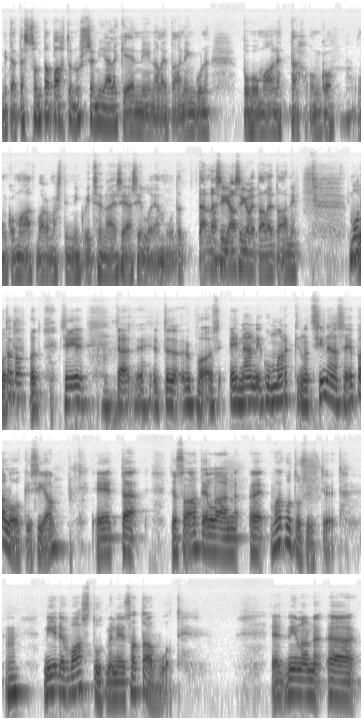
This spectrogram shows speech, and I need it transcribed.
mitä tässä on tapahtunut sen jälkeen, niin aletaan niin kuin puhumaan, että onko, onko maat varmasti niin kuin itsenäisiä silloin ja muuta. Tällaisia asioita aletaan. Niin. Mutta mut, to... mut, että, että, ei nämä niin kuin markkinat sinänsä epäloogisia, että jos ajatellaan eh, vakuutusyhtiöitä, mm. niiden vastuut menee sata vuoteen et niillä on, ää,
